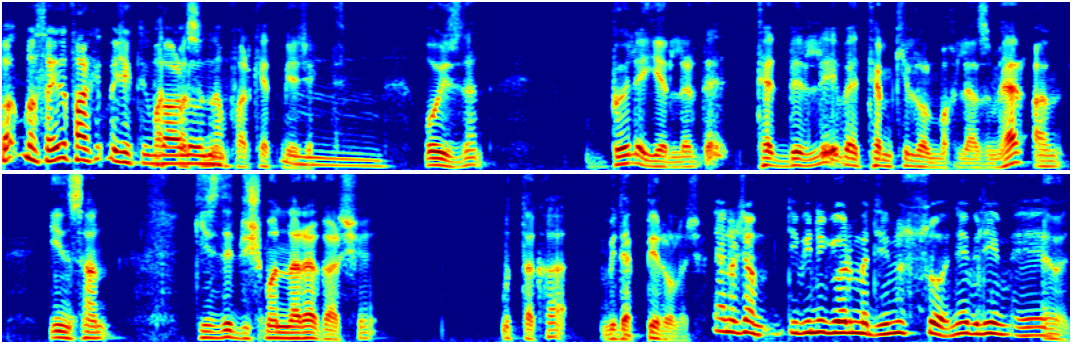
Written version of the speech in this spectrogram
Batmasaydı fark etmeyecektin Batmasından varlığını. fark etmeyecekti. O yüzden böyle yerlerde tedbirli ve temkinli olmak lazım. Her an insan gizli düşmanlara karşı mutlaka müdebbir olacak. Yani hocam dibini görmediğimiz su ne bileyim e, Evet.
